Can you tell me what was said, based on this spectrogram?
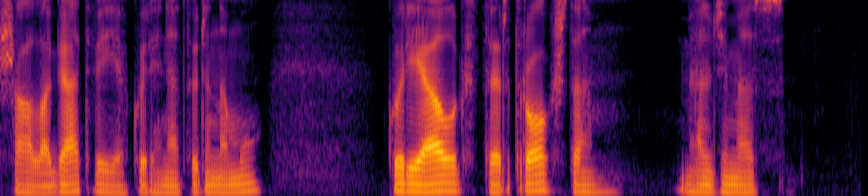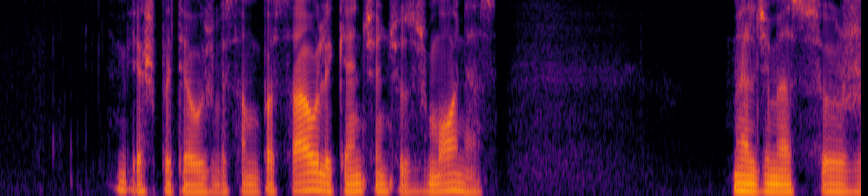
šalą gatvėje, kurie neturi namų, kurie alksta ir trokšta. Meldžiamės viešpatė už visam pasaulį kenčiančius žmonės. Meldžiamės už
